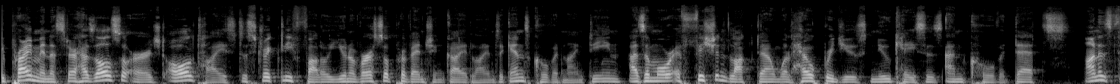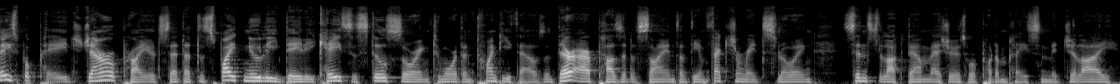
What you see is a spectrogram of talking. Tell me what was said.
The Prime Minister has also urged all Thais to strictly follow universal prevention guidelines against COVID-19 as a more efficient lockdown will help reduce new cases and COVID deaths. On his Facebook page, General Prayut said that despite newly daily cases still soaring to more than 20,000, there are positive signs of the infection rate slowing since the lockdown measures were put in place in mid July.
